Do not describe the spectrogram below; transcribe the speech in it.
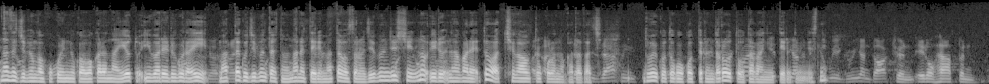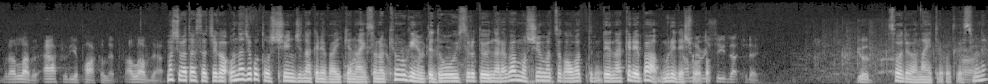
なぜ自分がここにいるのか分からないよと言われるぐらい全く自分たちの慣れているまたはその自分自身のいる流れとは違うところの方たち。どういうことが起こってるんだろうとお互いに言っているというんですね。もし私たちが同じことを信じなければいけないその教義によって同意するというならばもう週末が終わってなければ無理でしょうと。そうではないということですよね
